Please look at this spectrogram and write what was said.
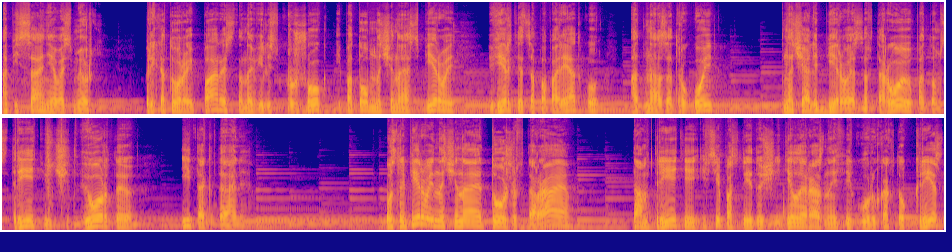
описание «восьмерки», при которой пары становились в кружок и потом, начиная с первой, вертятся по порядку одна за другой, вначале первая со второй, потом с третью, четвертую и так далее. После первой начинает тоже вторая, там третья и все последующие, делая разные фигуры, как то крест,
